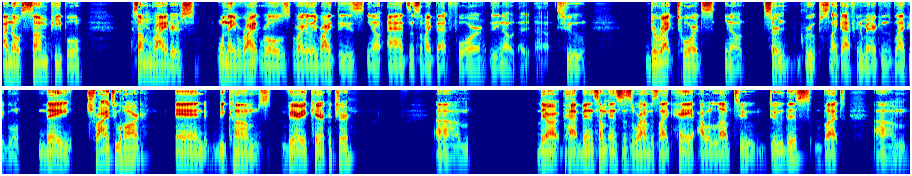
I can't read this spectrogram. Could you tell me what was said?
I know some people, some writers when they write roles, right, they write these, you know, ads and stuff like that for, you know, uh, uh, to direct towards, you know, certain groups like African Americans, Black people, they try too hard and becomes very caricature. Um, there are have been some instances where I was like, "Hey, I would love to do this, but um,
